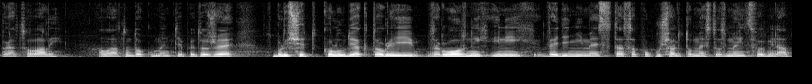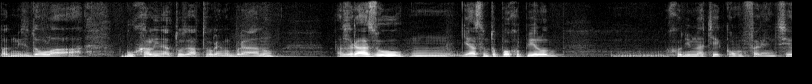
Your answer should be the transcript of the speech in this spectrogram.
pracovali, alebo na tom dokumente, pretože to boli všetko ľudia, ktorí z rôznych iných vedení mesta sa pokúšali to mesto zmeniť svojimi nápadmi z dola a búchali na tú zatvorenú bránu. A zrazu, mm, ja som to pochopil, chodím na tie konferencie,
